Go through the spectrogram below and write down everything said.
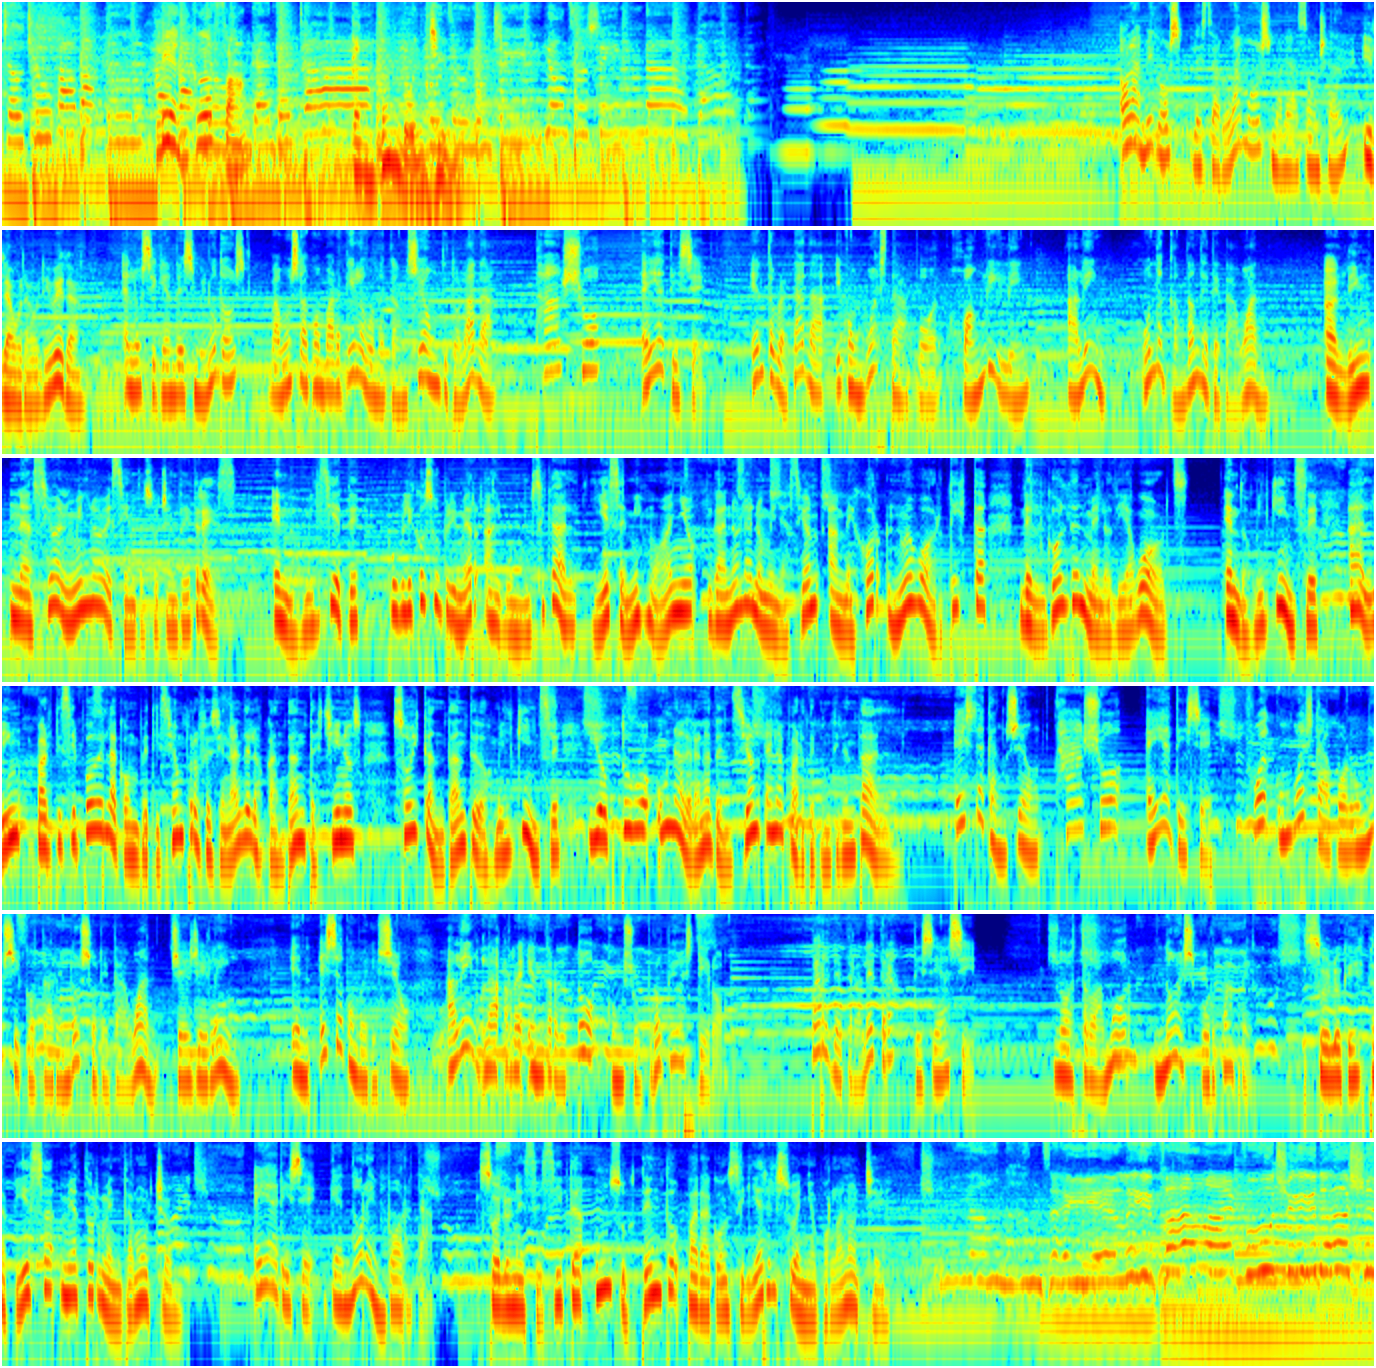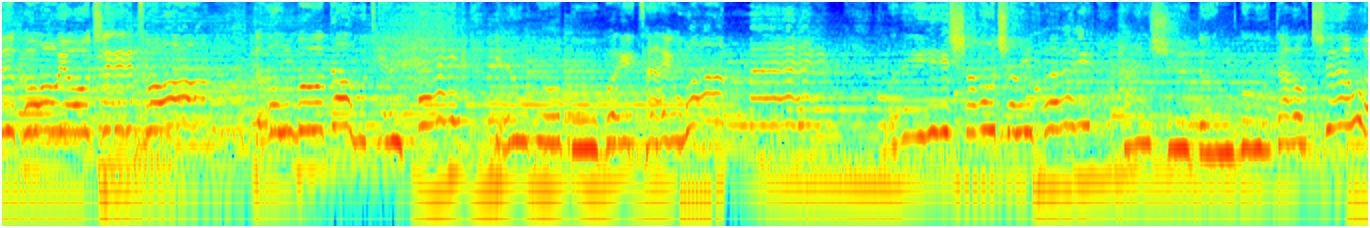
就出发吧，练歌房勇敢的他， Cantando en 足 chino. 勇气，用自信的表达。 Hola amigos, les saludamos María Songchen. y Laura Olivera. En los siguientes minutos vamos a compartir una canción titulada Ta Shuo, ella dice, interpretada y compuesta por Huang Lilin, Alin, una cantante de Taiwán. Alin nació en 1983. En 2007 publicó su primer álbum musical y ese mismo año ganó la nominación a Mejor Nuevo Artista del Golden Melody Awards. En 2015, Alin participó de la competición profesional de los cantantes chinos Soy Cantante 2015 y obtuvo una gran atención en la parte continental. Esta canción, Ta ella dice, fue compuesta por un músico talentoso de Taiwán, J.J. Lin. En esa competición, Alin la reinterpretó con su propio estilo. Parte de la letra dice así: Nuestro amor no es culpable. Solo que esta pieza me atormenta mucho. Ella dice que no le importa. Solo necesita un sustento para conciliar el sueño por la noche. 的时候有寄托，等不到天黑，烟火不会太完美，回忆烧成灰，还是等不到结尾。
